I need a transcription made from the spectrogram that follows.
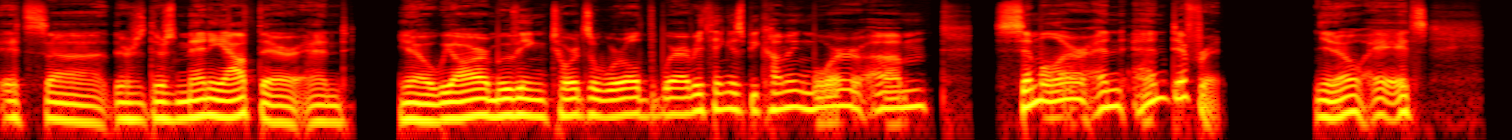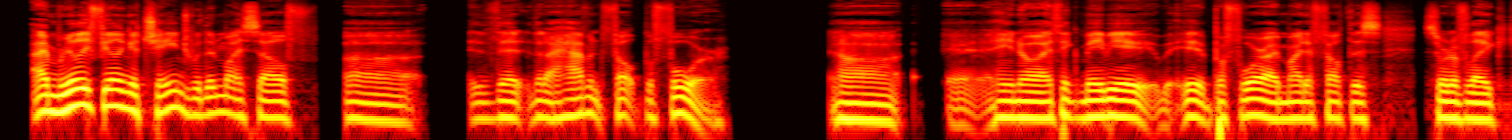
it's uh there's there's many out there and you know we are moving towards a world where everything is becoming more um similar and and different you know it's I'm really feeling a change within myself uh, that that I haven't felt before. Uh, you know, I think maybe it, before I might have felt this sort of like,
